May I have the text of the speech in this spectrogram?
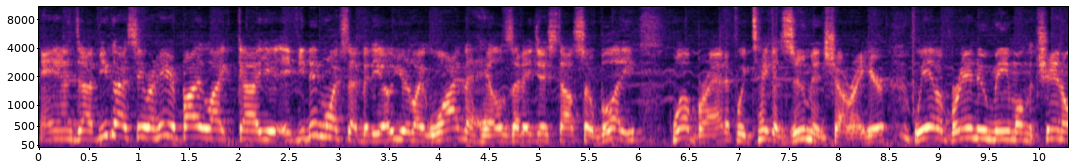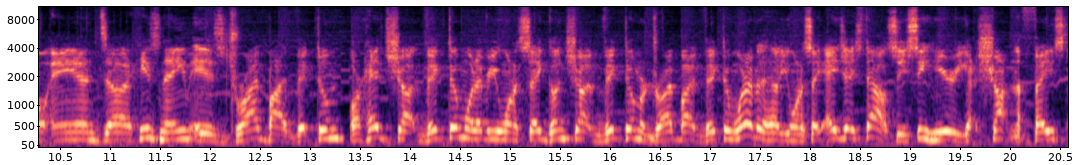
and uh, if you guys see right here, probably like, uh, you, if you didn't watch that video, you're like, why the hell is that AJ Styles so bloody? Well, Brad, if we take a zoom-in shot right here, we have a brand new meme on the channel, and uh, his name is Drive-By Victim, or Headshot Victim, whatever you want to say, Gunshot Victim, or Drive-By Victim, whatever the hell you want to say, AJ Styles. So you see here, he got shot in the face,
